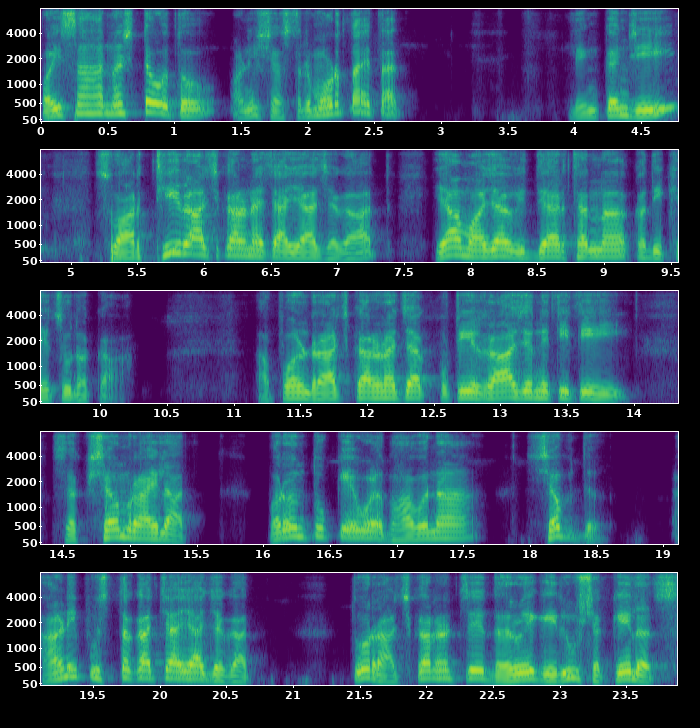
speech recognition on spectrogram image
पैसा हा नष्ट होतो आणि शस्त्र मोडता येतात. लिंकनजी स्वार्थी राजकारणाच्या या जगात या माझ्या विद्यार्थ्यांना कधी खेचू नका. आपण राजकारणाच्या कुटील राजनीतीतही सक्षम राहिलात. परंतु केवळ भावना शब्द आणि पुस्तकाच्या या जगात तो राजकारणाचे धरे घेऊ शकेलच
